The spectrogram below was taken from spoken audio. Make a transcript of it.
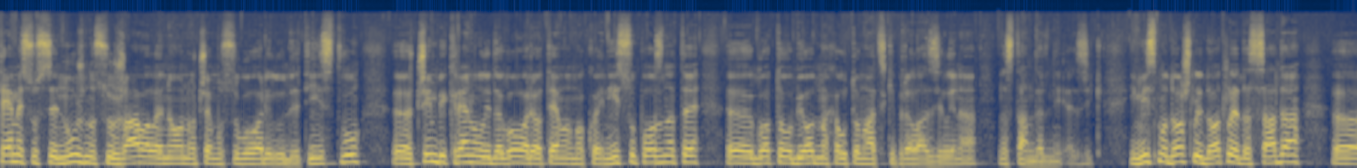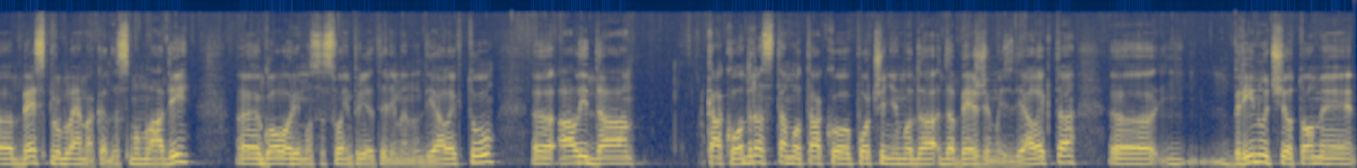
teme su se nužno sužavale na ono o čemu su govorili u detinstvu. E, čim bi krenuli da govore o temama koje nisu poznate, e, gotovo bi odmah automatski prelazili na, na standardni jezik. I mi smo došli dotle da sada bez problema kada smo mladi govorimo sa svojim prijateljima na dijalektu, ali da kako odrastamo, tako počinjemo da, da bežimo iz dijalekta, e, brinući o tome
